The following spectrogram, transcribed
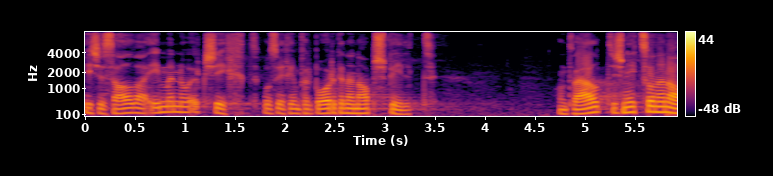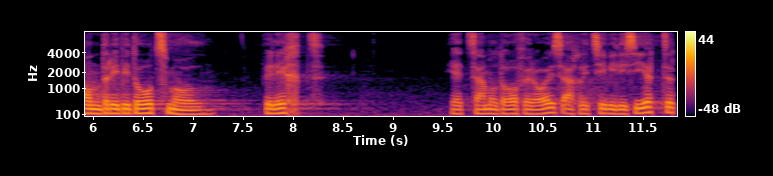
ist es allweil immer noch eine Geschichte, die sich im Verborgenen abspielt. Und die Welt ist nicht so eine andere wie dort mal. Vielleicht jetzt einmal da für uns ein bisschen zivilisierter,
